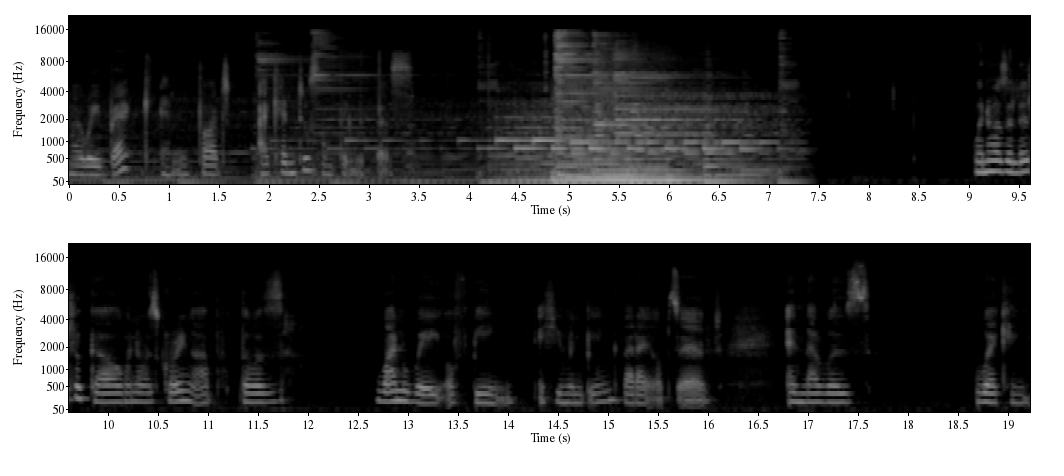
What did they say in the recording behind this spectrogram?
my way back and thought I can do something with this. When I was a little girl, when I was growing up, there was one way of being a human being that I observed, and that was working,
